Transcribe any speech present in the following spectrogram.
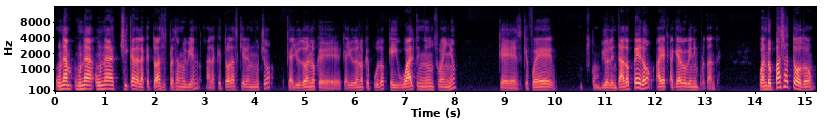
una, una, una, chica de la que todas expresan muy bien, a la que todas quieren mucho, que ayudó en lo que, ayudó en lo que pudo, que igual tenía un sueño, que, que fue pues, violentado, pero hay aquí algo bien importante. Cuando pasa todo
